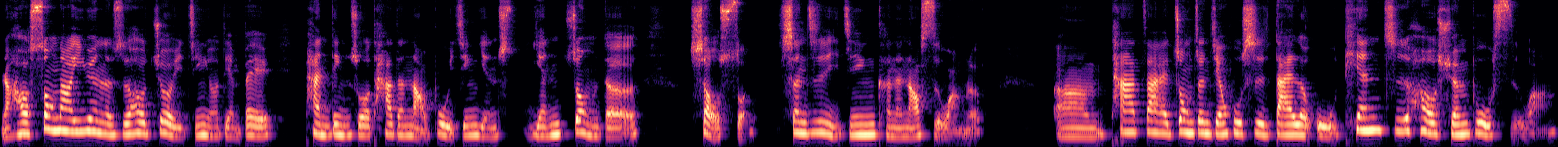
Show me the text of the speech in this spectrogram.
然后送到医院的时候，就已经有点被判定说他的脑部已经严严重的受损。甚至已经可能脑死亡了。嗯，他在重症监护室待了五天之后宣布死亡，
